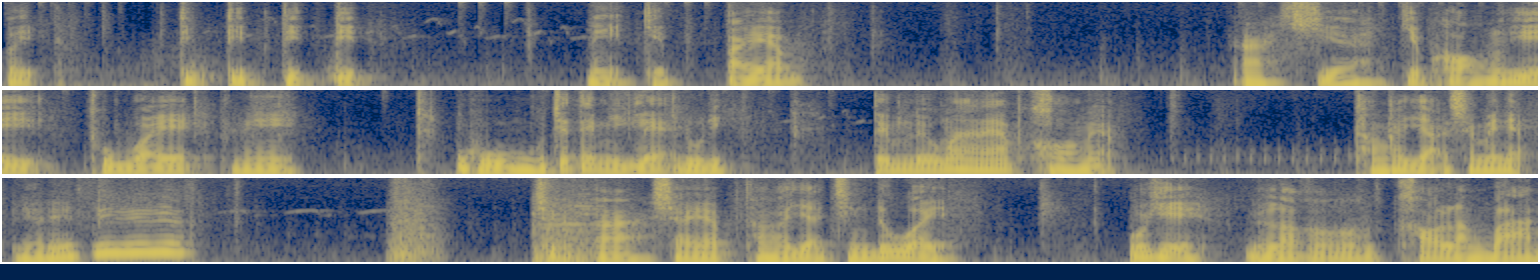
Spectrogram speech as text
เฮ้ยติดติดติดติดนี่เก็บไปครับ อะเคลียเก็บของที่ทุบไว้นี่โอ้โหจะเต็มอีกแล้วดูดิ เต็มเร็วมากนะครับของเนี่ย ถังขยะใช่ไหมเนี่ยเดี๋ยวเดี๋ยวเดี๋ยวเดี๋ยวเชื่ออ่าใช่ครับถังขยะจริงด้วย โอเค แล้วก็เข้าหลังบ้าน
